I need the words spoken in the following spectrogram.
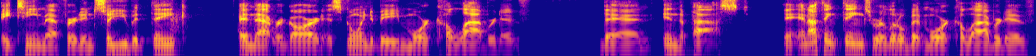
a team effort, and so you would think in that regard, it's going to be more collaborative than in the past. And I think things were a little bit more collaborative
